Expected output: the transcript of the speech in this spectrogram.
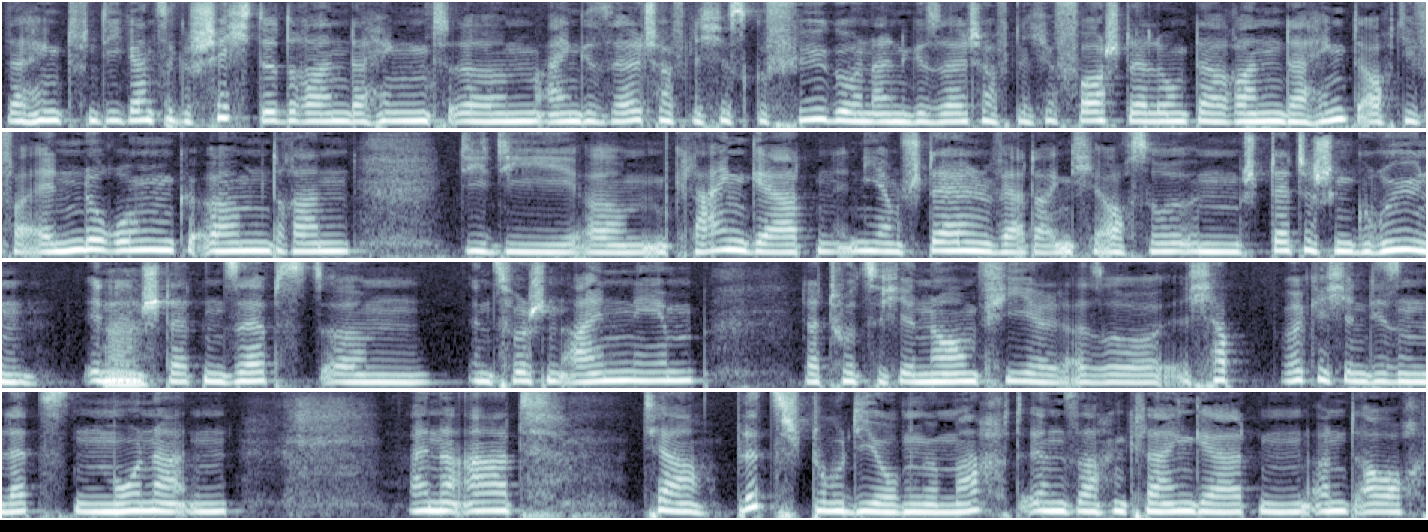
Da hängt die ganze Geschichte dran, da hängt ähm, ein gesellschaftliches Gefüge und eine gesellschaftliche Vorstellung daran. Da hängt auch die Veränderung ähm, dran, die die ähm, Kleingärten in ihrem Stellenwert eigentlich auch so im städtischen Grün in den Städten selbst ähm, inzwischen einnehmen. Da tut sich enorm viel. Also ich habe wirklich in diesen letzten Monaten eine Art tja, Blitzstudium gemacht in Sachen Kleingärten und auch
